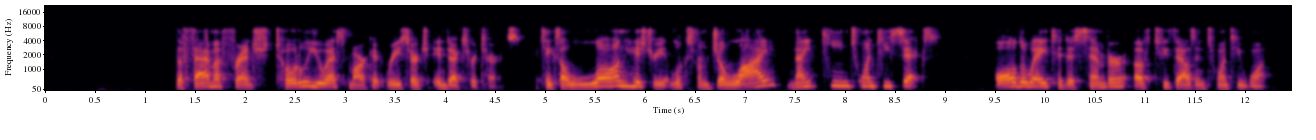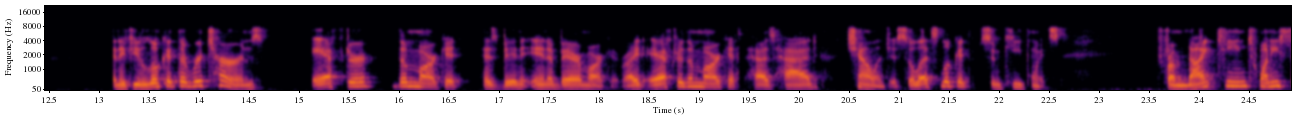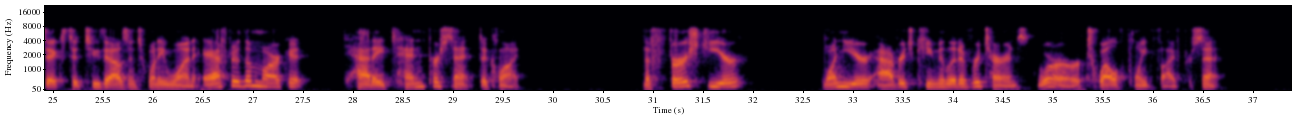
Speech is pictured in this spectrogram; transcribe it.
the FAMA French Total US Market Research Index returns, it takes a long history. It looks from July 1926 all the way to December of 2021. And if you look at the returns after the market has been in a bear market, right? After the market has had challenges. So let's look at some key points. From 1926 to 2021, after the market had a 10% decline, the first year, one year average cumulative returns were 12.5%.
